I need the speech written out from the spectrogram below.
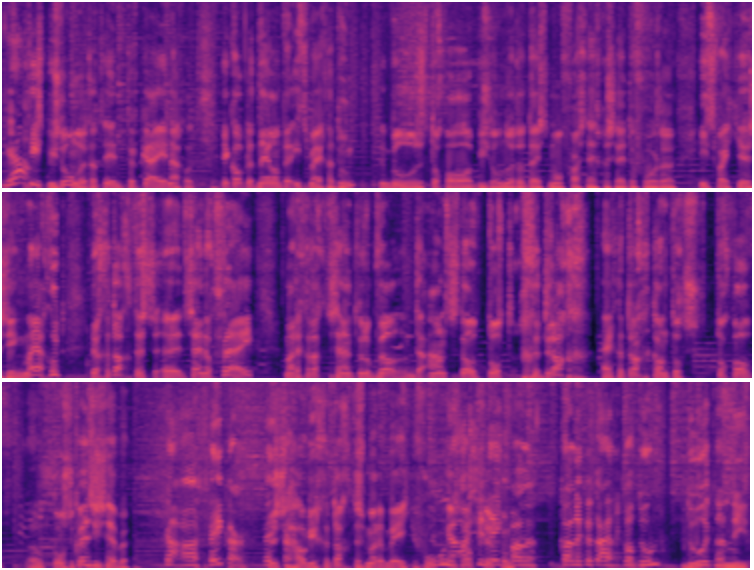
Ja. Het is bijzonder dat in Turkije... Nou goed, ik hoop dat Nederland er iets mee gaat doen. Ik bedoel, het is toch wel eh, bijzonder dat deze man vast heeft gezeten voor eh, iets wat je zingt. Maar ja, goed, de gedachten eh, zijn nog vrij. Maar de gedachten zijn natuurlijk wel de aanstoot tot gedrag. En gedrag kan toch, toch wel consequenties hebben. Ja, zeker. zeker. Dus hou die gedachten maar een beetje voor ja, jezelf. als je denkt van, kan ik het eigenlijk wel doen? Doe het dan niet.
